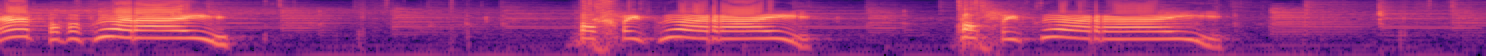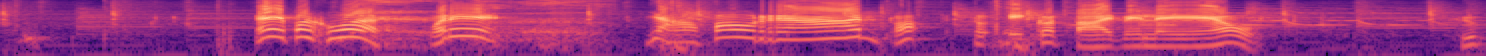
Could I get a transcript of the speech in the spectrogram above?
ฮะตบไปเพื่ออะไร ตบไปเพื่ออะไร ตบไปเพื่ออะไร เอ้ยพ่อครัวมานี่อย่าเฝ้าร้านเพราะ ตัวเองก็ตายไปแล้วฮึบ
